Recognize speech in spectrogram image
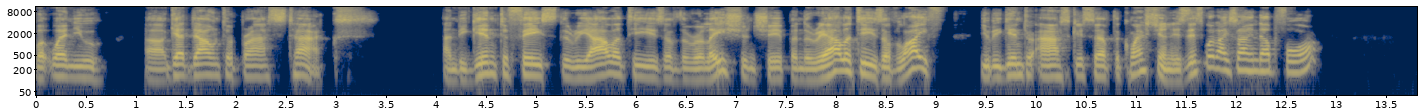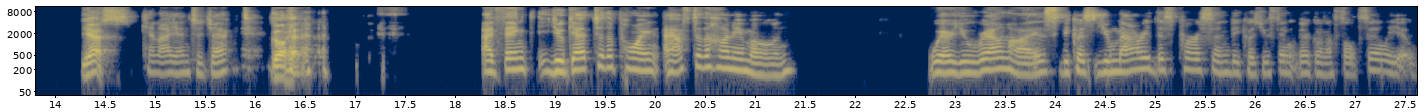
but when you uh, get down to brass tacks and begin to face the realities of the relationship and the realities of life, you begin to ask yourself the question Is this what I signed up for? Yes. Can I interject? Go ahead. I think you get to the point after the honeymoon where you realize because you married this person because you think they're going to fulfill you,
